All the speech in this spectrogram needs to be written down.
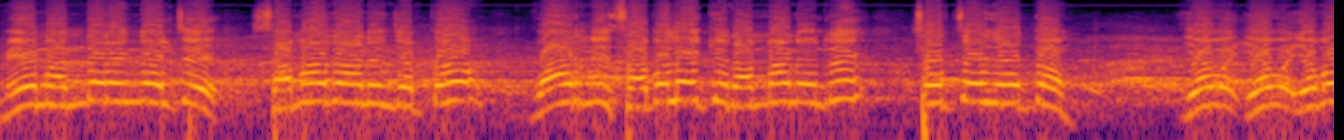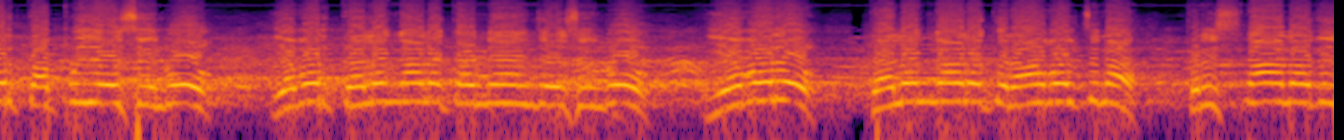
మేమందరం కలిసి సమాధానం చెప్తాం. వారిని సభలోకి రమ్మనుండ్రి చర్చ చేద్దాం. ఎవ- ఎవ- ఎవరు తప్పు చేసిండ్రు? ఎవరు తెలంగాణకు అన్యాయం చేసిండ్రు? ఎవరు తెలంగాణకు రావాల్సిన కృష్ణానది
